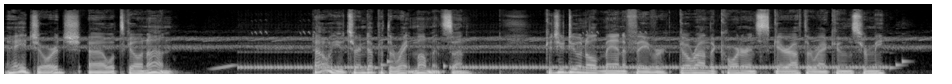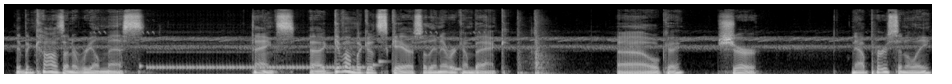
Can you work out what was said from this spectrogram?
Hey, George. Uh, what's going on? Oh, you turned up at the right moment, son. Could you do an old man a favor? Go around the corner and scare off the raccoons for me? They've been causing a real mess. Thanks. Uh, give them a good scare so they never come back. Uh, okay. Sure. Now, personally,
